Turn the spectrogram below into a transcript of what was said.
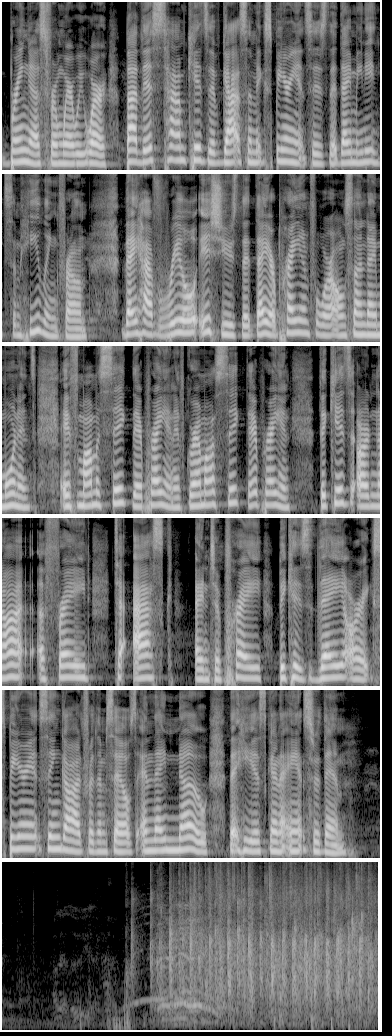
bring us from where we were. By this time, kids have got some experiences that they may need some healing from. They have real issues that they are praying for on Sunday mornings. If mama's sick, they're praying. If grandma's sick, they're praying. The kids are not afraid to ask and to pray because they are experiencing God for themselves and they know that He is going to answer them.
